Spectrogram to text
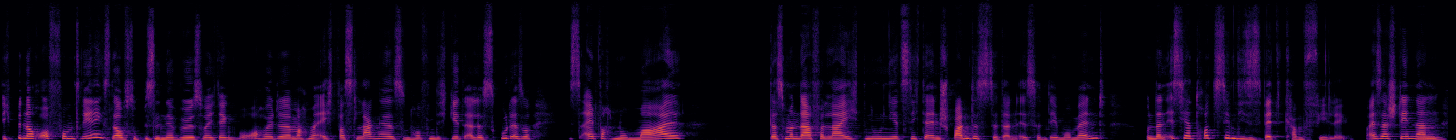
ich bin auch oft vom Trainingslauf so ein bisschen nervös, weil ich denke, boah, heute machen wir echt was Langes und hoffentlich geht alles gut. Also es ist einfach normal, dass man da vielleicht nun jetzt nicht der Entspannteste dann ist in dem Moment. Und dann ist ja trotzdem dieses Wettkampf-Feeling. Weißt du, da stehen dann mhm.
